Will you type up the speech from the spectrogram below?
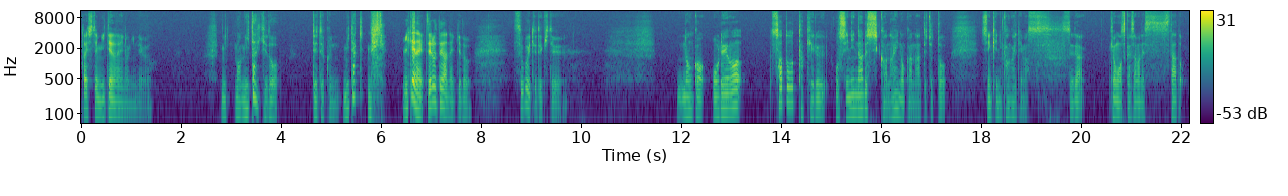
対して見てないのにだよ。みまあ見たいけど出てくる見たき見て 見てないゼロではないけどすごい出てきてなんか俺は佐藤健推しになるしかないのかなってちょっと真剣に考えています。それでは今日もお疲れ様です。スタート。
